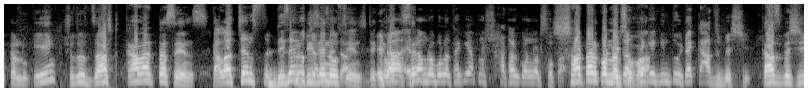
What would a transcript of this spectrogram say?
একটা লুকিং শুধু জাস্ট কালারটা চেঞ্জ কালার চেঞ্জ ডিজাইনও ডিজাইনও চেঞ্জ এটা। এটা আমরা বলে থাকি আপনার shutter corner sofa shutter corner sofa থেকে কিন্তু এটা কাজ বেশি। কাজ বেশি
